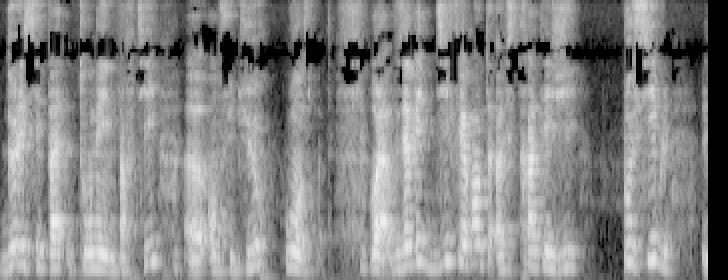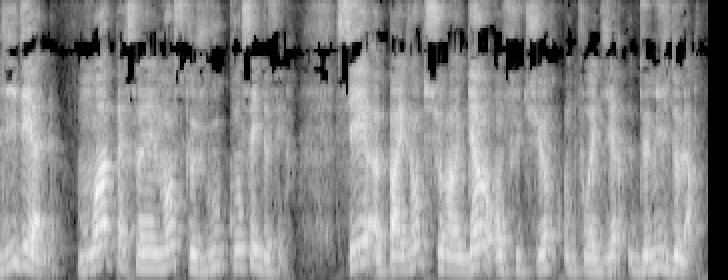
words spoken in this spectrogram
de laisser tourner une partie euh, en futur ou en spot. Voilà, vous avez différentes euh, stratégies possibles. L'idéal, moi personnellement, ce que je vous conseille de faire, c'est euh, par exemple sur un gain en futur, on pourrait dire 2000 dollars.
